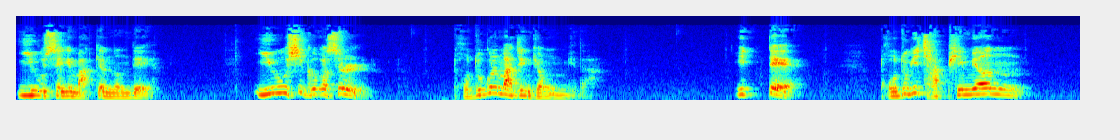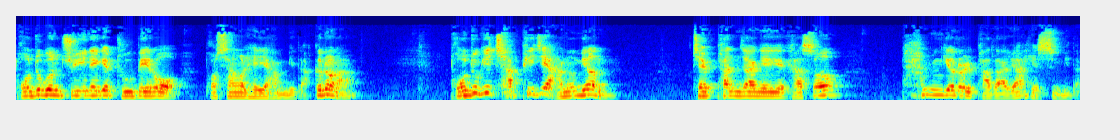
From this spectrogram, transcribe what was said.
이웃에게 맡겼는데 이웃이 그것을 도둑을 맞은 경우입니다. 이때 도둑이 잡히면 도둑은 주인에게 두 배로 보상을 해야 합니다. 그러나 도둑이 잡히지 않으면 재판장에게 가서 판결을 받아야 했습니다.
